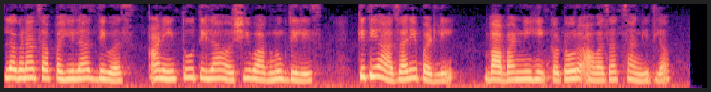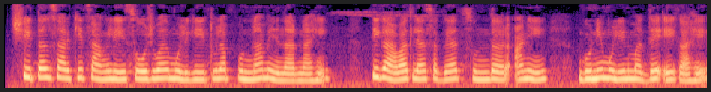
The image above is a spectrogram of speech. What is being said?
लग्नाचा पहिलाच दिवस आणि तू तिला अशी वागणूक दिलीस की ती आजारी पडली? बाबांनीही कठोर आवाजात सांगितलं. शीतलसारखी चांगली सोजवळ मुलगी तुला पुन्हा मिळणार नाही. ती गावातल्या सगळ्यात सुंदर आणि गुणी मुलींमध्ये एक आहे.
